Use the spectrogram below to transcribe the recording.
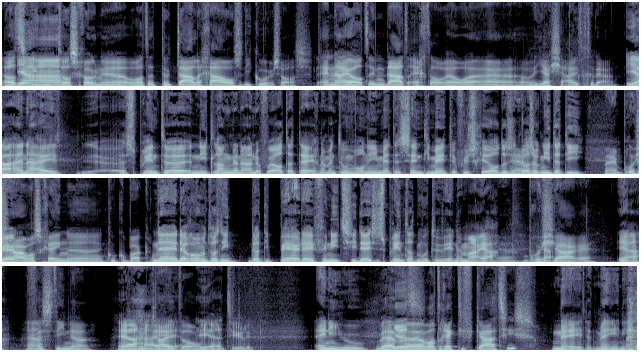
Had Ja. het was gewoon eh, wat een totale chaos die koers was. En hij had inderdaad echt al wel eh, een jasje uitgedaan. ja, en hij eh, sprintte niet lang daarna de Vuelta tegen hem. En toen won hij met een centimeter verschil. Dus Ja. het was ook niet dat hij... Nee, Brochard was geen koekenbakker. Nee, daarom. Het was niet dat hij per definitie deze sprint had moeten winnen. Maar ja, Ja, Brochard, hè? ja, ja. Festina. Ja, het ja, al. ja, tuurlijk. Anywho, we hebben Yes. wat rectificaties. Nee, dat meen je niet.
